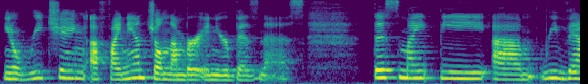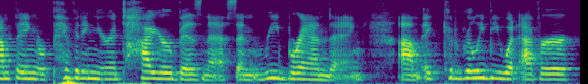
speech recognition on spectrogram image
you know, reaching a financial number in your business. This might be um, revamping or pivoting your entire business and rebranding. Um, it could really be whatever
